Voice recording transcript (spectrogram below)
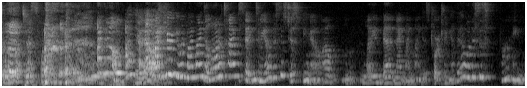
That's just fine. I know. I, Yeah. know. I hear you in my mind a lot of times saying to me, "Oh, this is just you know." I'll lay in bed at night. My mind is torturing me. I think, "Oh, this is fine."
